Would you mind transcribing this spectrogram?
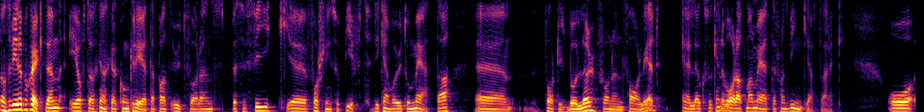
De civila projekten är oftast ganska konkreta på att utföra en specifik eh, forskningsuppgift. Det kan vara ut och mäta eh, fartygsbuller från en farled. Eller också kan det vara att man mäter från ett vindkraftverk. Och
